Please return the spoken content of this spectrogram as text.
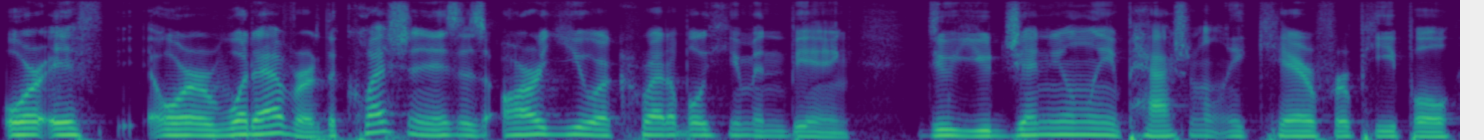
or if or whatever. The question is is are you a credible human being? Do you genuinely passionately care for people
